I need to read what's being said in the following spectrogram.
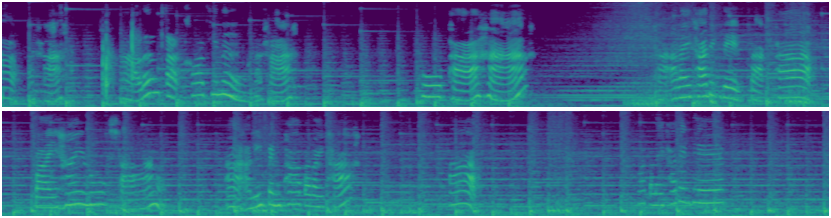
าพนะคะอ่าเริ่มจากข้อที่หนึ่งนะคะ ภูผาหา หาอะไรคะเด็กๆจากภาพ ไปให้ลูกช้าง อ่า อันนี้เป็นภาพอะไรคะ ภาพ ภาพอะไรคะเด็กๆ ภ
